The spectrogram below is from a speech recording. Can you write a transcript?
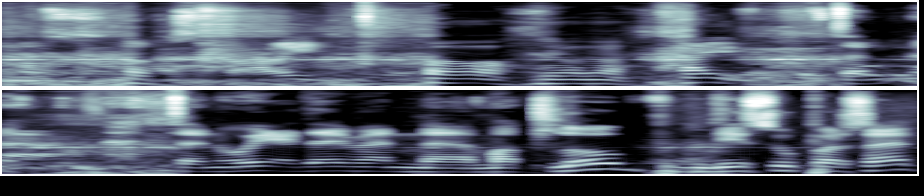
النص. تعريض آه يلا حلو. تن- التنويع دايما مطلوب. دي super set.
